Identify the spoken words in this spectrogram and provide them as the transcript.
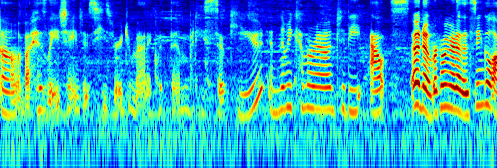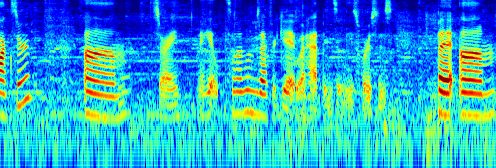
um, about his lead changes. He's very dramatic with them, but he's so cute. And then we come around to the outs. Oh no, we're coming around to the single oxer. Um, sorry, I get sometimes I forget what happens in these horses. But um,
